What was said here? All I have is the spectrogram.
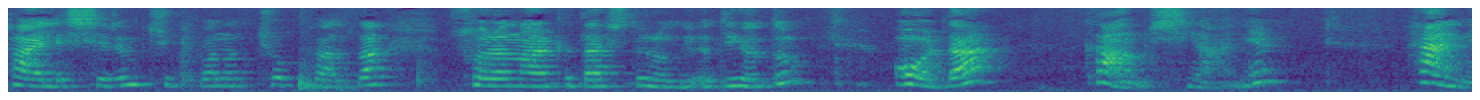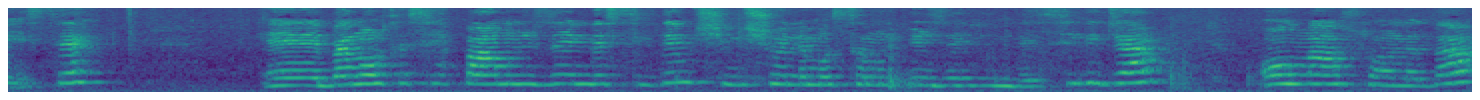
paylaşırım. Çünkü bana çok fazla soran arkadaşlar oluyor diyordum. Orada kalmış yani. Her neyse. E, ben orta sehpamın üzerinde sildim. Şimdi şöyle masamın üzerinde sileceğim. Ondan sonra da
